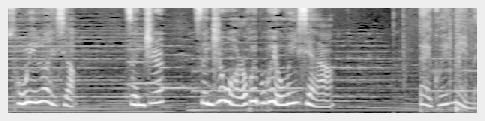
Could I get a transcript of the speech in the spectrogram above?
丛林乱象，怎知怎知我儿会不会有危险啊？戴归妹妹，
